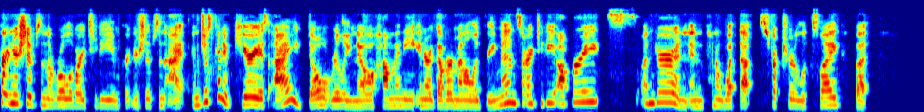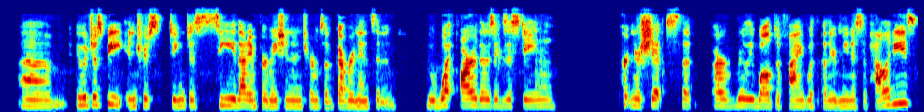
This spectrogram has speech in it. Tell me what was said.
partnerships and the role of RTD and partnerships, and I, I'm just kind of curious. I don't really know how many intergovernmental agreements RTD operates under, and, and kind of what that structure looks like. But um, it would just be interesting to see that information in terms of governance and what are those existing partnerships that are really well defined with other municipalities.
